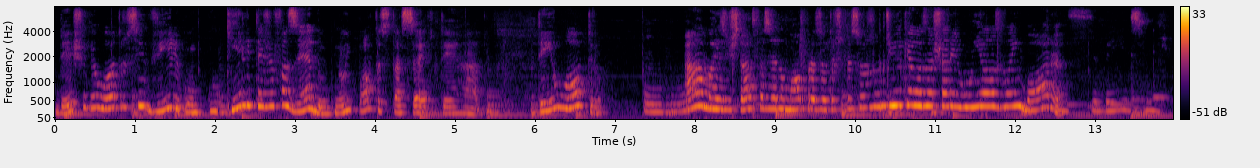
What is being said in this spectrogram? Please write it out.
Deixa que o outro se vire com o que ele esteja fazendo. Não importa se está certo ou tá errado. Tem o outro. Uhum. Ah, mas está fazendo mal para as outras pessoas. Um dia que elas acharem ruim, elas vão embora. É bem isso mesmo.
